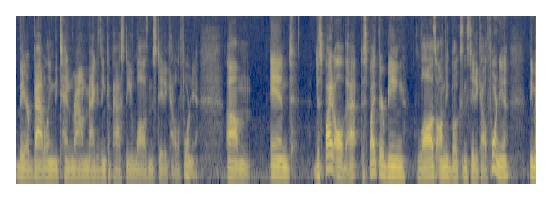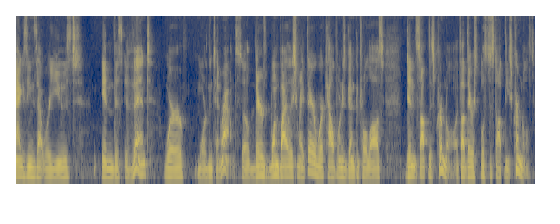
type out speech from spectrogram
they are battling the 10-round magazine capacity laws in the state of California. Um, and despite all that, despite there being laws on the books in the state of California, the magazines that were used in this event were more than 10 rounds. So there's one violation right there where California's gun control laws didn't stop this criminal. I thought they were supposed to stop these criminals.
